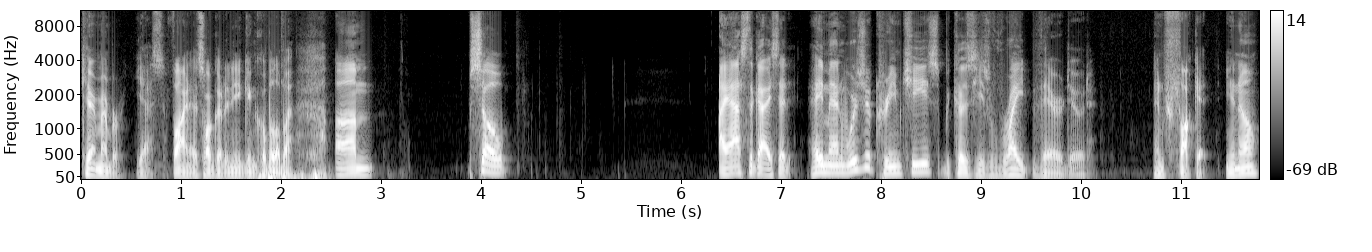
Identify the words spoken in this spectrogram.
can't remember. Yes, fine. It's all good. I need And you Um, so I asked the guy. I said, "Hey, man, where's your cream cheese?" Because he's right there, dude. And fuck it, you know.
